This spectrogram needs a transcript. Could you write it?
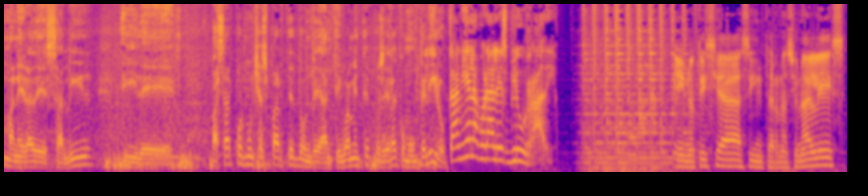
manera de salir y de pasar por muchas partes donde antiguamente pues era como un peligro. Daniela Morales, Blue Radio. En noticias internacionales,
